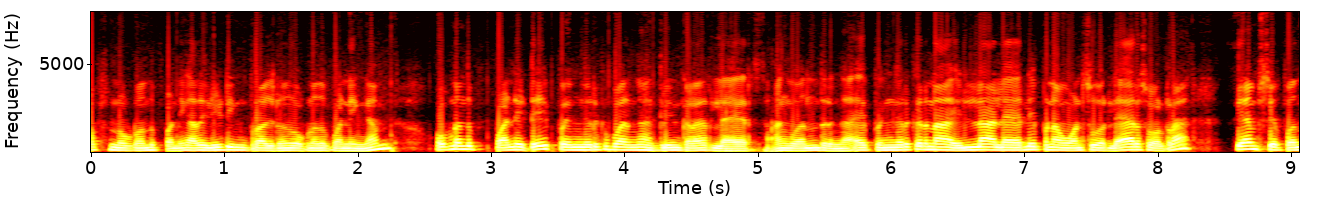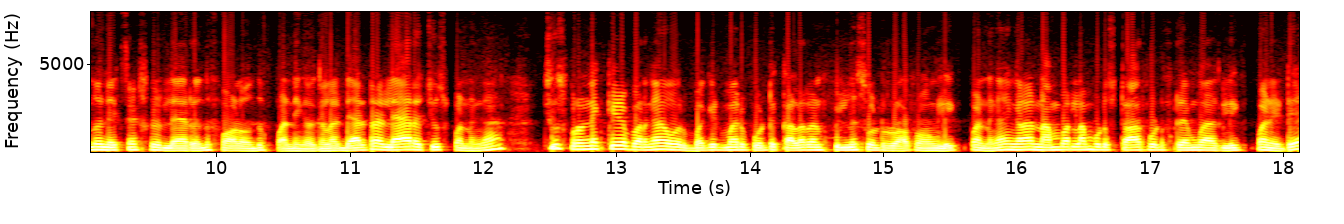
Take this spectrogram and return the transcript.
ஆப்ஷன் ஓப்பன் வந்து பண்ணி அதை எடிட்டிங் ப்ராஜெக்ட் வந்து ஓப்பன் வந்து பண்ணிங்க. ஓப்பன் வந்து பண்ணிவிட்டு இப்போ இங்கே இருக்கு பாருங்கள் க்ரீன் கலர் லேயர்ஸ் அங்கே வந்துருங்க. இப்போ இங்கே இருக்கிற நான் எல்லா லேயர்லையும் இப்போ நான் ஒன்ஸ் ஒரு லேயர் சொல்கிறேன் சேம் ஸ்டெப் வந்து நெக்ஸ்ட் நெக்ஸ்ட் லேயர் வந்து ஃபாலோ வந்து பண்ணிங்க. ஓகேங்களா? டேரெக்டாக லேயரை சூஸ் பண்ணுங்கள் சூஸ் பண்ணோன்னே கீழே பாருங்கள் ஒரு பக்கெட் மாதிரி போட்டு கலர் அண்ட் ஃபில்னு சொல்லிட்டு ஆப்ஷன் கிளிக் பண்ணுங்கள் இங்கெல்லாம் நம்பர்லாம் போட்டு ஸ்டார் போட்டு ஃப்ரேம் கிளிக் பண்ணிவிட்டு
